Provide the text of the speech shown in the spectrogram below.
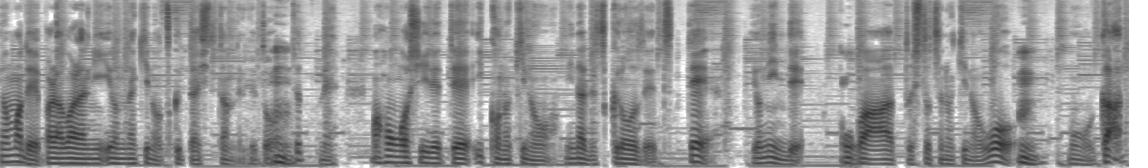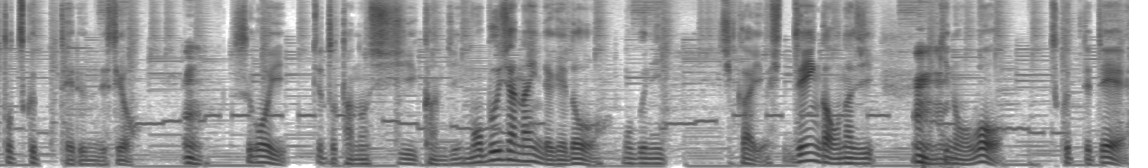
今までバラバラにいろんな機能を作ったりしてたんだけど、うんちょっとね、まあ、本腰入れて、1個の機能をみんなで作ろうぜっつって、4人で、おわーっと1つの機能を、うん。もうガーッと作ってるんですよ。うん。すごい、ちょっと楽しい感じ。モブじゃないんだけど、モブに近いよ。全員が同じうん。機能を作ってて、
